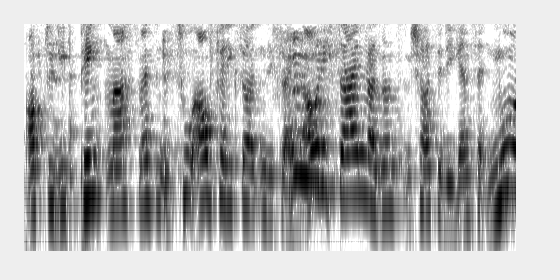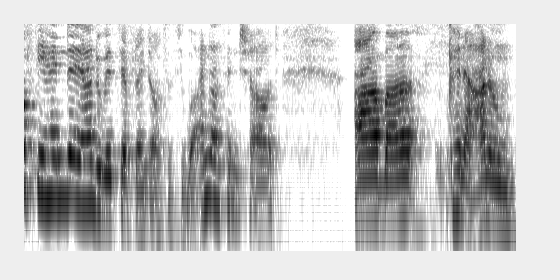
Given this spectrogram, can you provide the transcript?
ob du die pink machst, weißt du, zu auffällig sollten sie vielleicht auch nicht sein, weil sonst schaust du die ganze Zeit nur auf die Hände, ja, du willst ja vielleicht auch, dass sie woanders hinschaut. Aber, keine Ahnung.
